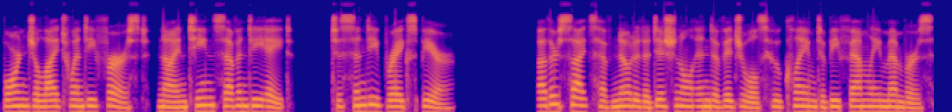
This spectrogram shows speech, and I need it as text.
born July 21, 1978, to Cindy Breakspear. Other sites have noted additional individuals who claim to be family members,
